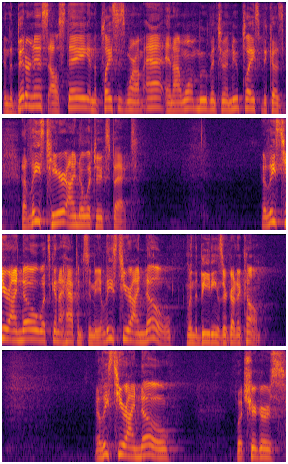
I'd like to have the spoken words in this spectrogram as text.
in the bitterness. I'll stay in the places where I'm at, and I won't move into a new place because at least here I know what to expect. At least here I know what's going to happen to me. At least here I know when the beatings are going to come. At least here I know what triggers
